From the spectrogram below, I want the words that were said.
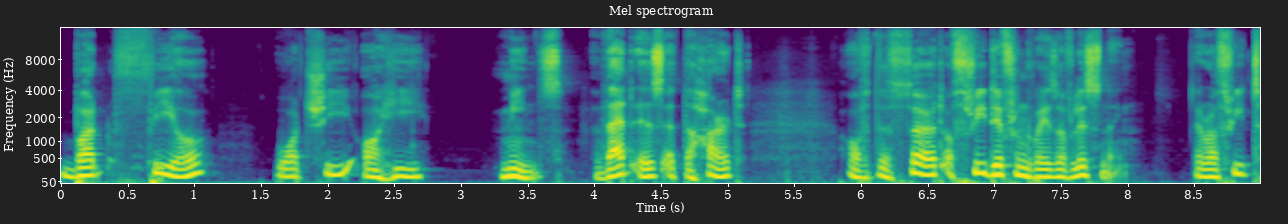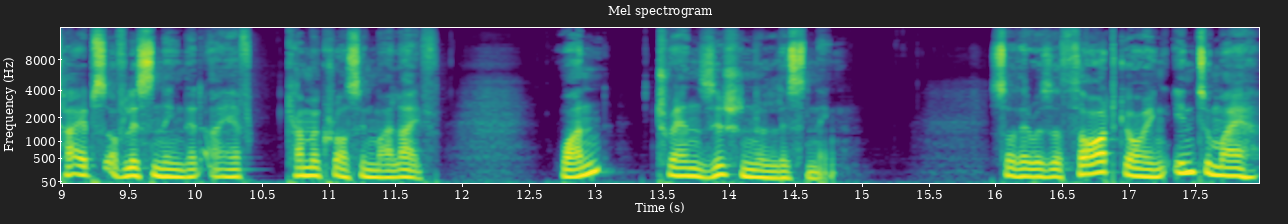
but feel what she or he means. That is at the heart of the third of three different ways of listening. There are three types of listening that I have come across in my life. One, transitional listening. So there is a thought going into my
